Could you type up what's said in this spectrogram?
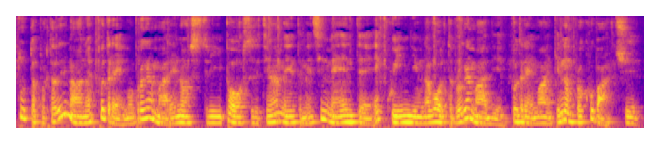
tutto a portata di mano e potremo programmare i nostri post settimanalmente, mensilmente e quindi una volta programmati potremo anche non preoccuparci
